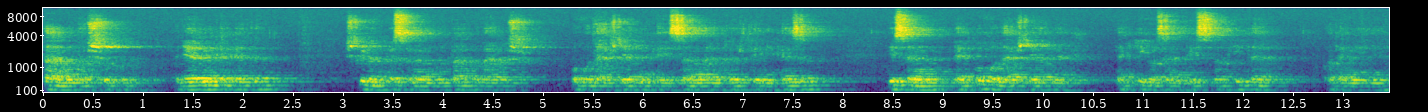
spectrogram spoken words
támogassuk a gyermekeket, és külön köszönöm, hogy Pápaváros óvodás gyermekei számára történik ez, hiszen egy óvodás gyermeknek igazán tiszta a hite, a reménye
